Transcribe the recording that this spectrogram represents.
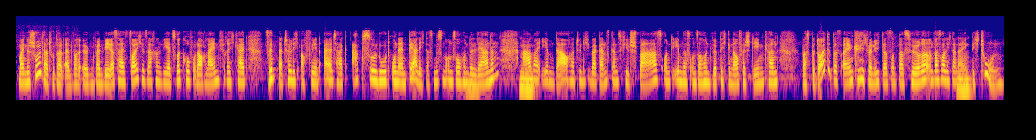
meine Schulter tut halt einfach irgendwann weh. Das heißt, solche Sachen wie jetzt Rückruf oder auch Leinenführigkeit sind natürlich auch für den Alltag absolut unentbehrlich. Das müssen unsere Hunde mhm. lernen, mhm. aber eben da auch natürlich über ganz, ganz viel Spaß und eben, dass unser Hund wirklich genau verstehen kann, was bedeutet das eigentlich, wenn ich das und das höre und was soll ich dann mhm. eigentlich tun?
